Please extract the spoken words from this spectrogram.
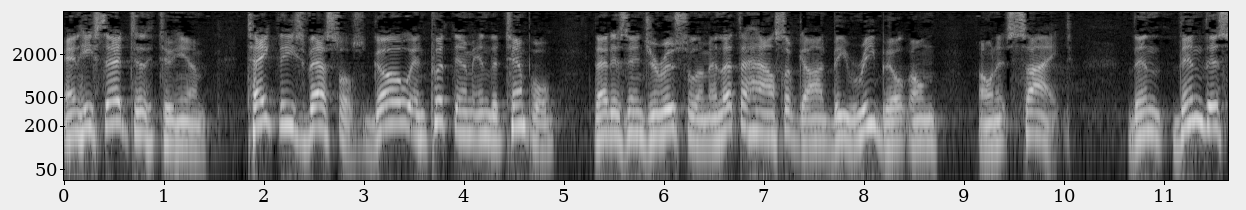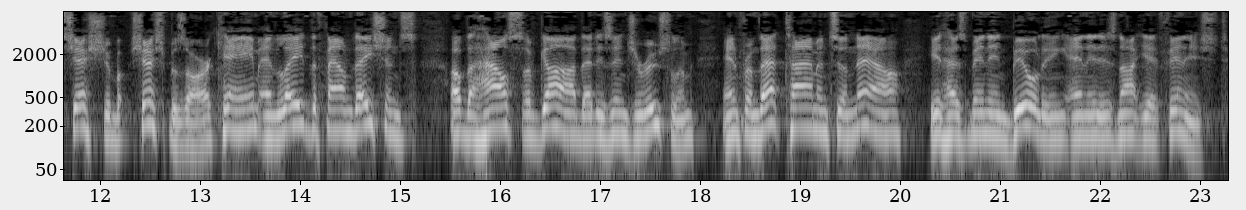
and he said to, to him, take these vessels, go and put them in the temple that is in Jerusalem and let the house of God be rebuilt on, on its site. Then, then this Sheshbazzar came and laid the foundations of the house of God that is in Jerusalem. And from that time until now, it has been in building and it is not yet finished.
